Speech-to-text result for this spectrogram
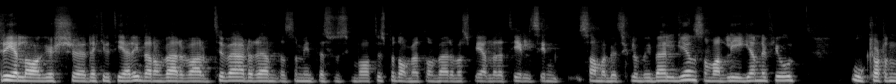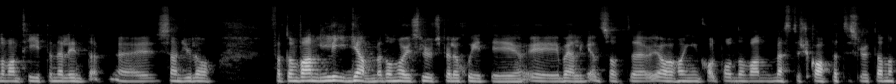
tre lagers eh, rekrytering där de värvar, tyvärr då det enda som inte är så sympatiskt med dem är att de värvar spelare till sin samarbetsklubb i Belgien som vann ligan i fjol. Oklart om de vann titeln eller inte. Eh, Saint Gillois. För att de vann ligan, men de har ju slutspel och skit i, i Belgien. Så att, eh, jag har ingen koll på om de vann mästerskapet i slutändan.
